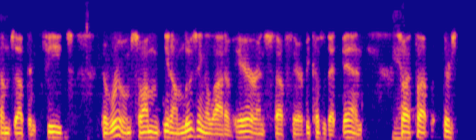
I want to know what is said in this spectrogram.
comes up and feeds the room. So I'm, you know, I'm losing a lot of air and stuff there because of that bend. So I thought there's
